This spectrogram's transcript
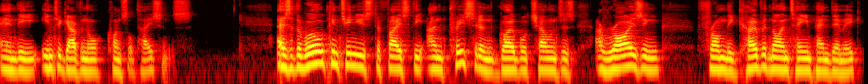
and the intergovernmental consultations. As the world continues to face the unprecedented global challenges arising from the COVID 19 pandemic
